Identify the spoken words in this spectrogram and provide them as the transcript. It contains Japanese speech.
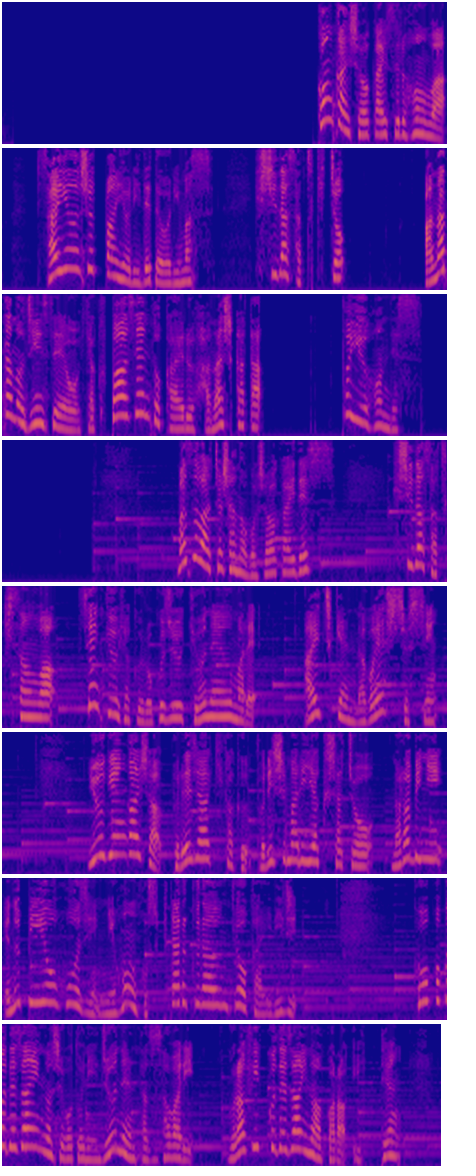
今回紹介する本は彩雲出版より出ております。菱田さつき著。あなたの人生を100%変える話し方。という本です。まずは著者のご紹介です。菱田さつきさんは1969年生まれ愛知県名古屋市出身。有限会社プレジャー企画取締役社長並びに NPO 法人日本ホスピタルクラウン協会理事。広告デザインの仕事に10年携わりグラフィックデザイナーから一転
